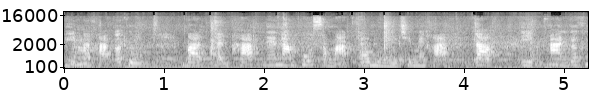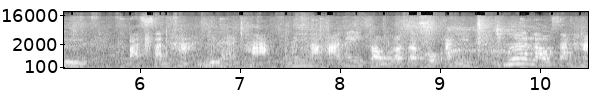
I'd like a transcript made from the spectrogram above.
เห็นนะคะก็คือบัตรแผนพับแนะนำผู้สมัครข้อมูลใช่ไหมคะ กับอีกอันก็คือบัตรสรรหานี่แหละค่ะนี่นะคะ ในซองเราจะพบอันนี้เมื่อเราสรรหา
